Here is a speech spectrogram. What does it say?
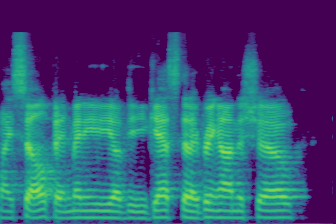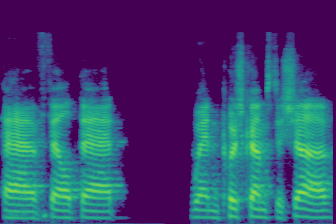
myself and many of the guests that I bring on the show have felt that when push comes to shove,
